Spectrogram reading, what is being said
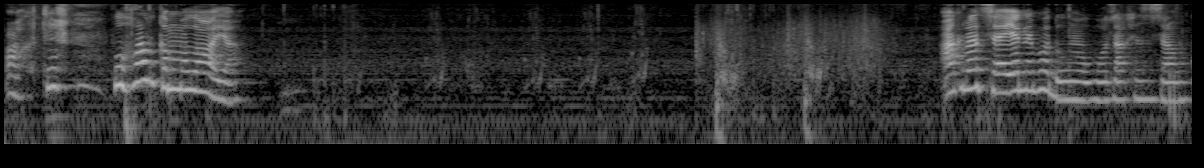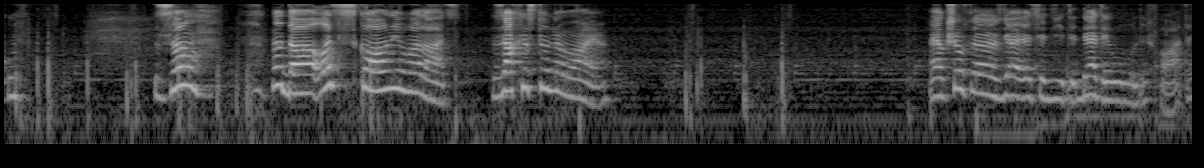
Ах, ти ж поганка малая. А про це я не подумав, бо захист замку. Зам... Ну да, от скромний палац. Захисту немає. А якщо в тебе з'являться діти, де ти будеш ховати?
